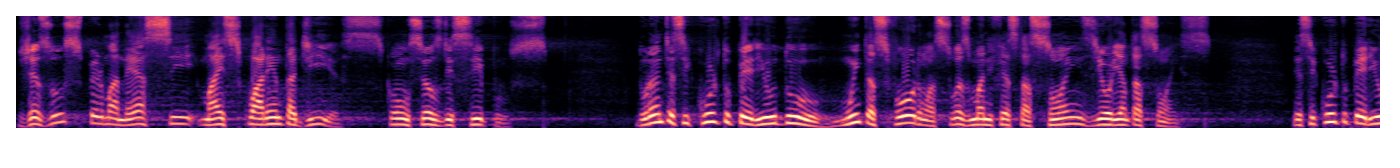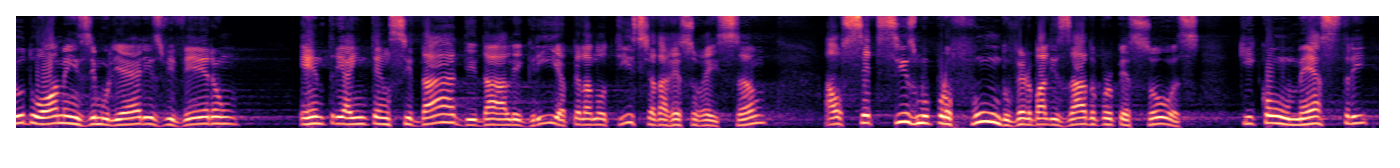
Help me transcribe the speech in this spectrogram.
Jesus permanece mais 40 dias com os seus discípulos. Durante esse curto período, muitas foram as suas manifestações e orientações. Nesse curto período, homens e mulheres viveram entre a intensidade da alegria pela notícia da ressurreição ao ceticismo profundo verbalizado por pessoas que, com o Mestre,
